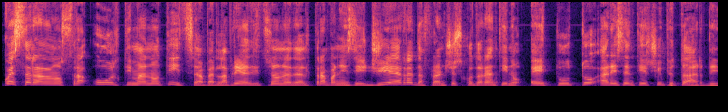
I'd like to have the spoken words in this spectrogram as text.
Questa era la nostra ultima notizia per la prima edizione del Trapanisi GR da Francesco Tarantino. È tutto, a risentirci più tardi.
